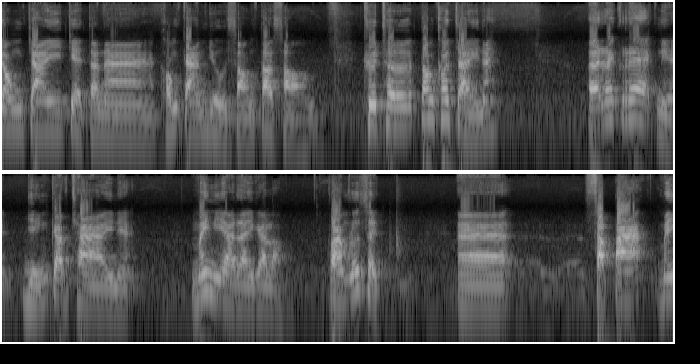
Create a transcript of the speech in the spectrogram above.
จงใจเจตนาของการอยู่สองต่อสองคือเธอต้องเข้าใจนะแรกๆเนี่ยหญิงกับชายเนี่ยไม่มีอะไรกันหรอก ความรู้สึกสปาร์กไม่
